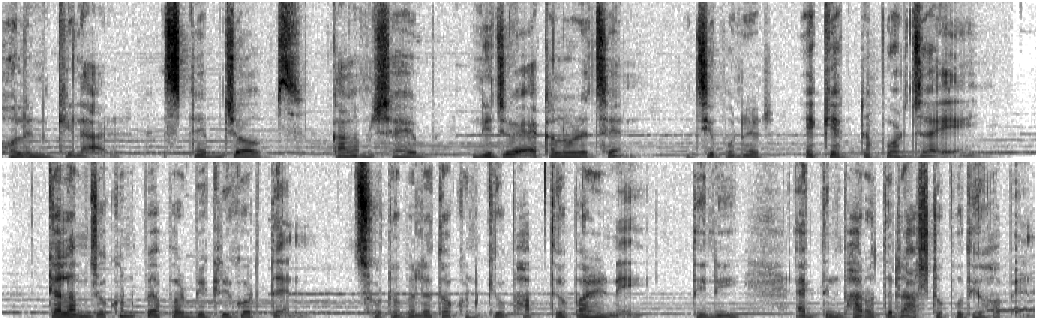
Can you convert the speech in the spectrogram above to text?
হলেন কিলার। স্নেপ জবস, কালাম সাহেব নিজেও একা লড়েছেন জীবনের এক একটা পর্যায়ে। কালাম যখন পেপার বিক্রি করতেন, ছোটবেলায় তখন কেউ ভাবতেও পারেনি তিনি একদিন ভারতের রাষ্ট্রপতি হবেন,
